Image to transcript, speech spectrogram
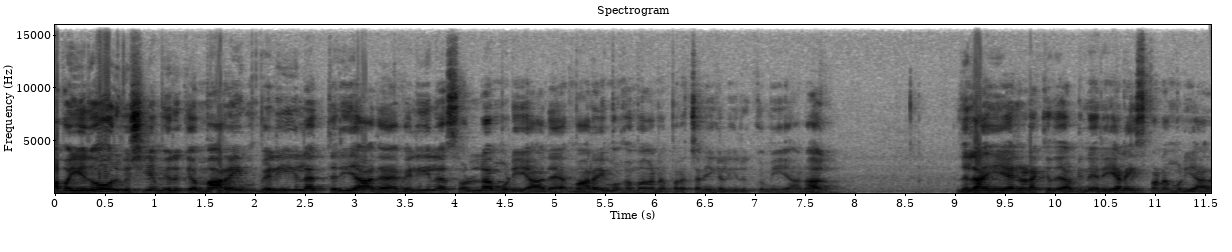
அப்போ ஏதோ ஒரு விஷயம் இருக்குது மறை வெளியில் தெரியாத வெளியில் சொல்ல முடியாத மறைமுகமான பிரச்சனைகள் இருக்குமே. ஆனால் இதெல்லாம் ஏன் நடக்குது அப்படின்னு ரியலைஸ் பண்ண முடியாத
